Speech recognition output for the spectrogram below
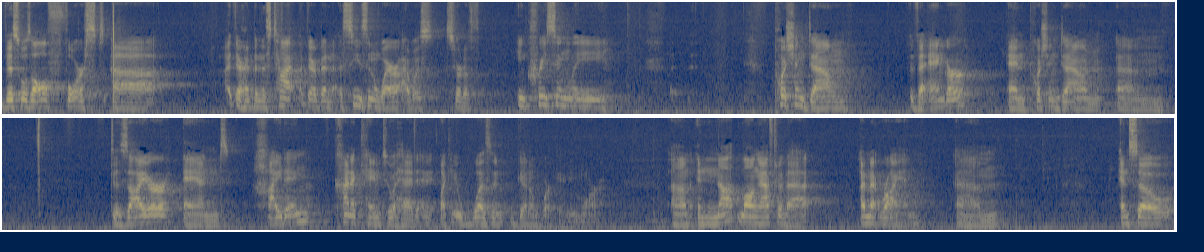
this was all forced. Uh, there had been this time. There had been a season where I was sort of increasingly pushing down the anger and pushing down um, desire and hiding kind of came to a head and it, like it wasn't going to work anymore. Um, and not long after that i met ryan. Um, and so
